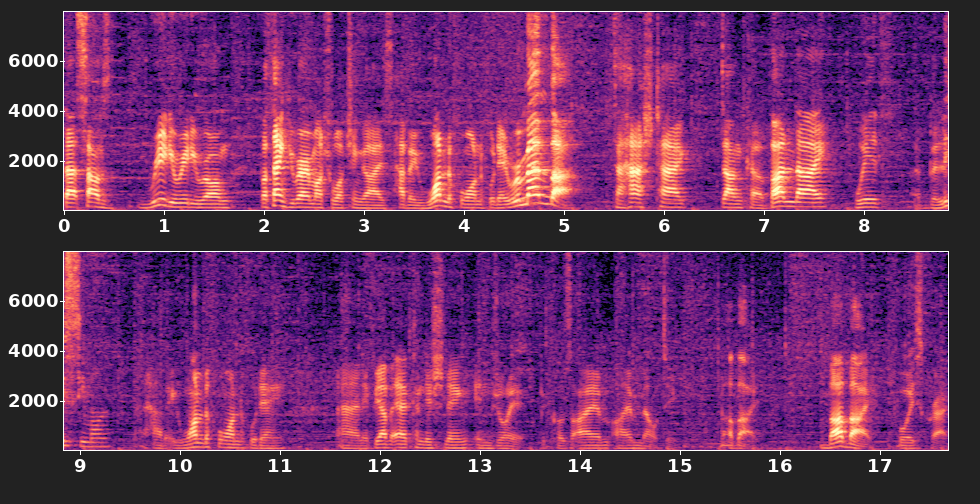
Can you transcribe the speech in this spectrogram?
That sounds really, really wrong, but thank you very much for watching, guys. Have a wonderful, wonderful day. Remember to hashtag Danke Bandai with Bellissimo, and have a wonderful, wonderful day. And if you have air conditioning, enjoy it, because I am, I am melting. Bye-bye. Bye-bye, voice crack.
